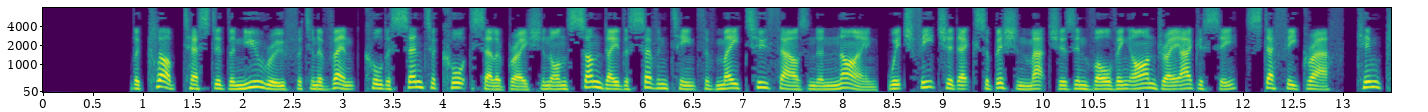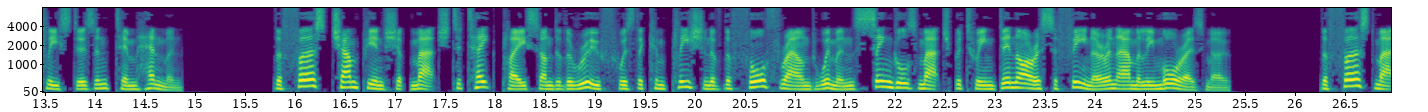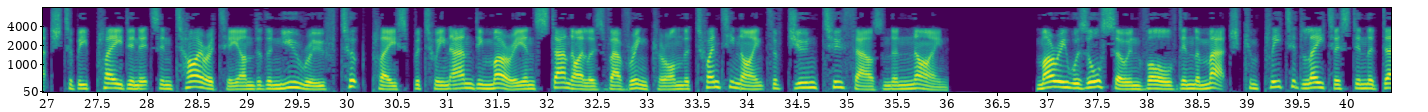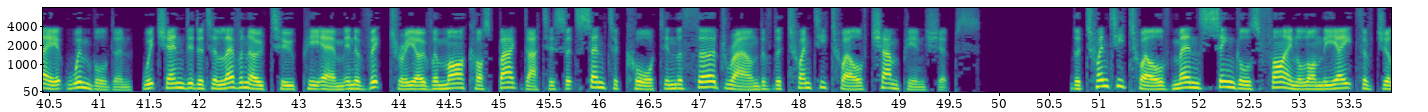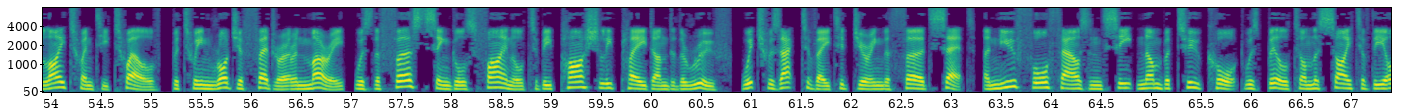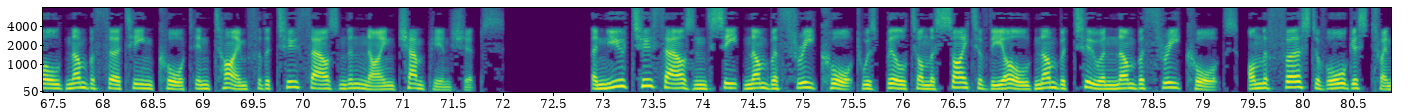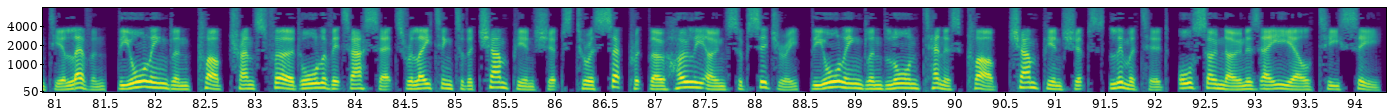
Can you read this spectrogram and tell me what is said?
The club tested the new roof at an event called a Centre Court Celebration on Sunday 17 May 2009, which featured exhibition matches involving Andre Agassi, Steffi Graf, Kim Clijsters and Tim Henman. The first championship match to take place under the roof was the completion of the fourth-round women's singles match between Dinara Safina and Amelie Mauresmo. The first match to be played in its entirety under the new roof took place between Andy Murray and Stanislas Wawrinka on 29 June 2009. Murray was also involved in the match completed latest in the day at Wimbledon, which ended at 11.02 pm in a victory over Marcos Baghdatis at centre court in the third round of the 2012 championships. The 2012 men's singles final on 8 July 2012, between Roger Federer and Murray, was the first singles final to be partially played under the roof, which was activated during the third set. A new 4,000-seat number 2 court was built on the site of the old number 13 court in time for the 2009 championships. A new 2,000-seat number 3 court was built on the site of the old number 2 and number 3 courts. On the 1st of August 2011, the All England club transferred all of its assets relating to the championships to a separate though wholly owned subsidiary, the All England Lawn Tennis Club Championships Limited, also known as AELTC.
